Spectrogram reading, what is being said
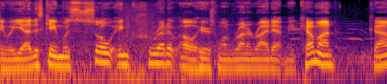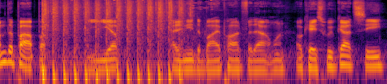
Anyway, yeah, this game was so incredible. Oh, here's one running right at me. Come on. Come to Papa. Yep. I didn't need the bipod for that one. Okay, so we've got C.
